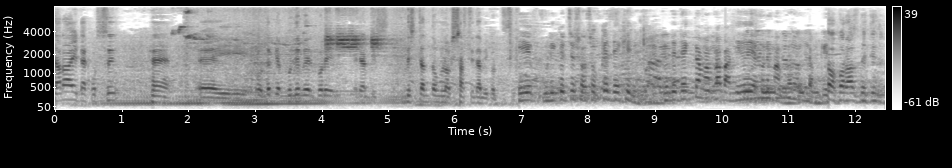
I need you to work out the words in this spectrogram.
যারা এটা করছে হ্যাঁ ওদেরকে খুঁজে বের করে এটা দৃষ্টান্তমূলক শাস্তি দাবি করতেছি। গুলি করছে শোষককে দেখিনি। যদি দেখতাম আমরা বাদী হয়ে এখন মামলা করতাম। অপরাজনীতির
